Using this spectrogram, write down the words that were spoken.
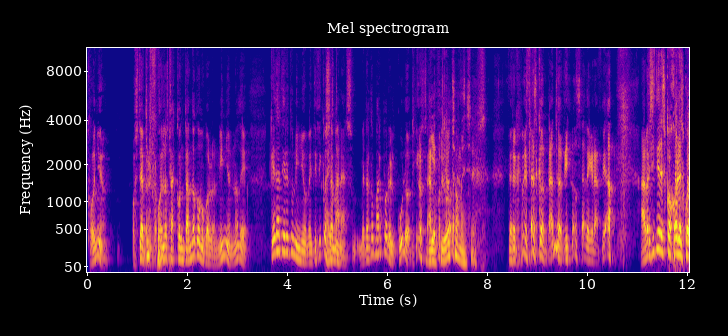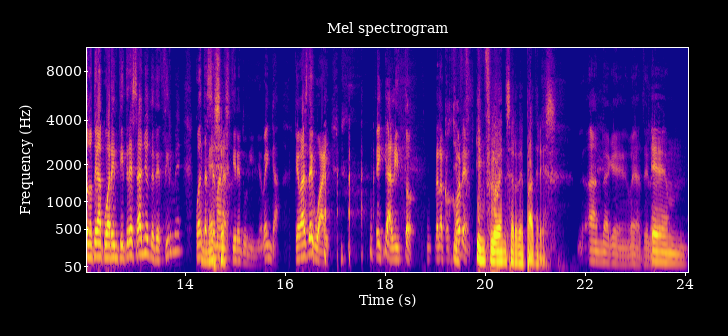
Coño. Hostia, pero entonces lo estás contando como con los niños, ¿no? De. ¿Qué edad tiene tu niño? 25 Ahí está. semanas. Vete a tomar por el culo, tío. O sea, no me 18 jodas. meses. ¿Pero qué me estás contando, tío? O sea, desgraciado. A ver si tienes cojones cuando tenga 43 años de decirme cuántas Meses. semanas tiene tu niño. Venga, que vas de guay. Venga, listo. De los cojones. Influencer de padres. Anda, que vaya tela. Em,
